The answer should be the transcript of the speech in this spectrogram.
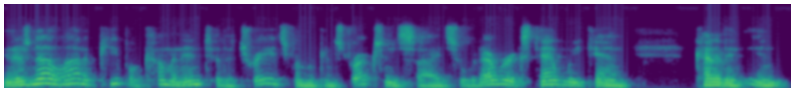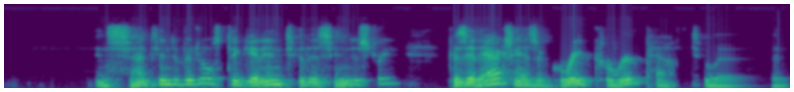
there's not a lot of people coming into the trades from the construction side. So whatever extent we can kind of in, in incent individuals to get into this industry, because it actually has a great career path to it.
